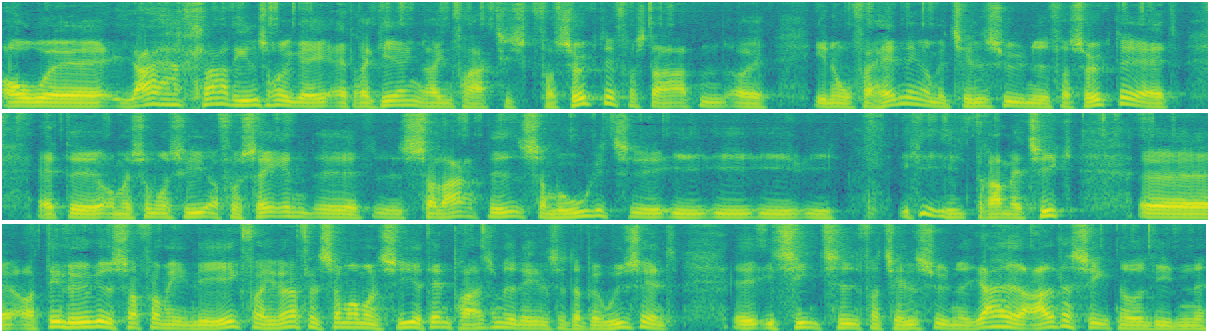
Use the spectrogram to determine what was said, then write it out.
og øh, jeg har klart indtryk af, at regeringen rent faktisk forsøgte fra starten, og i nogle forhandlinger med tilsynet, forsøgte at, at øh, om man så må sige, at få sagen øh, så langt ned som muligt i, i, i, i, i dramatik. Øh, og det lykkedes så formentlig ikke, for i hvert fald så må man sige, at den pressemeddelelse, der blev udsendt øh, i sin tid fra tilsynet, jeg havde aldrig set noget lignende.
